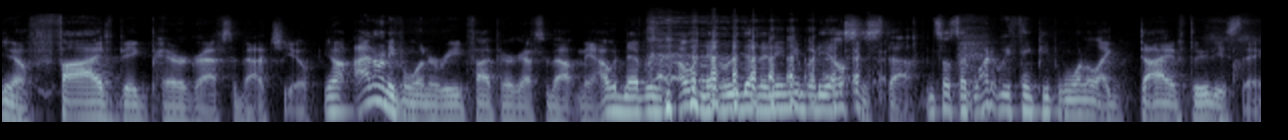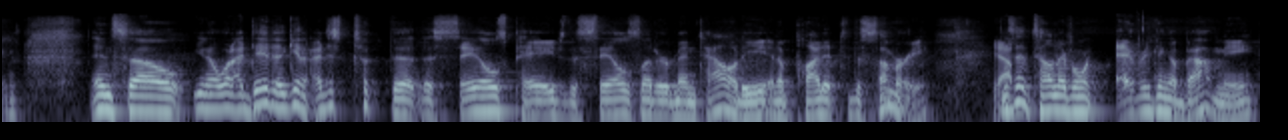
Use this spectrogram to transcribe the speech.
you know, five big paragraphs about you. You know, I don't even want to read five paragraphs about me. I would never, I would never read that in anybody else's stuff. And so it's like, why do we think people want to like dive through these things? And so, you know, what I did again, I just took the the sales page, the sales letter mentality, and applied it to the summary. Yep. Instead of telling everyone everything about me,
